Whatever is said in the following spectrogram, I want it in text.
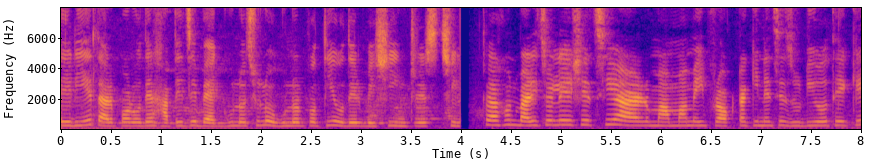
বেরিয়ে তারপর ওদের হাতে যে ব্যাগগুলো ছিল, ওগুলোর প্রতি ওদের বেশি ইন্টারেস্ট ছিল। তো এখন বাড়ি চলে এসেছি আর মাম্মাম এই ফ্রকটা কিনেছে জুডিও থেকে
